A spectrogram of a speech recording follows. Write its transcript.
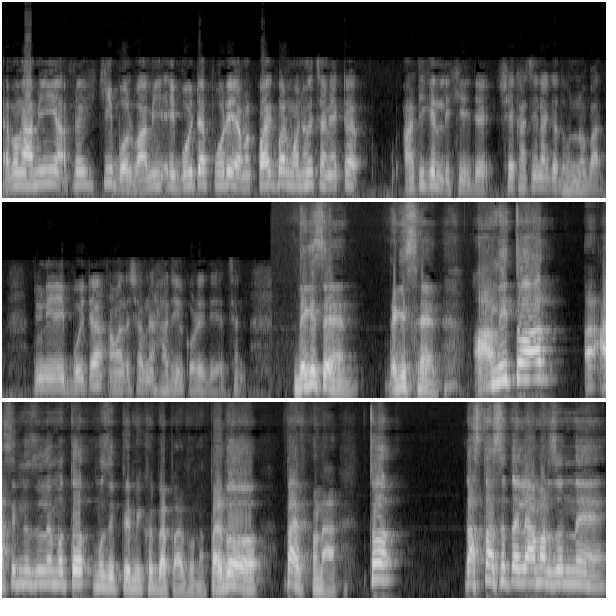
এবং আমি আপনাকে কি বলব, আমি এই বইটা পড়ে আমার কয়েকবার মনে হয়েছে, আমি একটা আর্টিকেল লিখি যে, শেখ হাসিনাকে ধন্যবাদ, যিনি এই বইটা আমাদের সামনে হাজির করে দিয়েছেন। দেখেছেন? দেখেছেন? আমি তো আর, আসিফ নজরুলের মতো মুজিব প্রেমিক হইতে পারব না। পারব? পারব না। তো রাস্তা আছে তাইলে আমার জন্যে,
